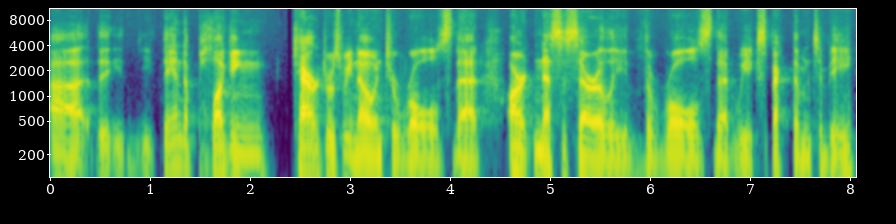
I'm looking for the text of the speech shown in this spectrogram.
uh, they, they end up plugging characters we know into roles that aren't necessarily the roles that we expect them to be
